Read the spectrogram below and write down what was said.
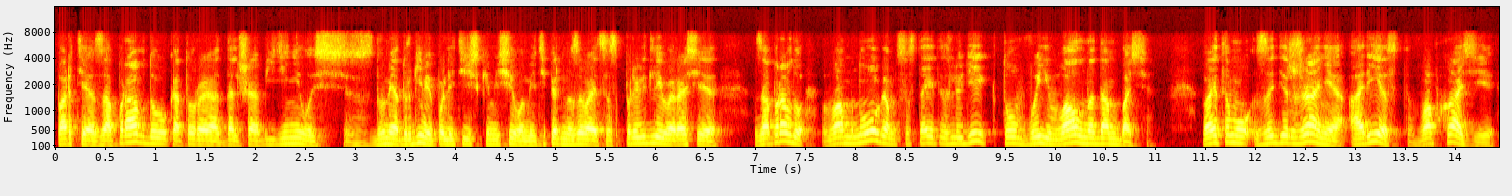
партия «За правду», которая дальше объединилась с двумя другими политическими силами теперь называется «Справедливая Россия за правду», во многом состоит из людей, кто воевал на Донбассе. Поэтому задержание, арест в Абхазии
